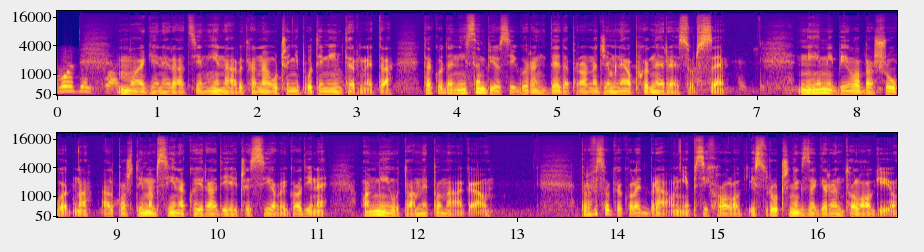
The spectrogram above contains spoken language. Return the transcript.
wasn't quite... Moja generacija nije navikla na učenje putem interneta, tako da nisam bio siguran gde da pronađem neophodne resurse. Nije mi bilo baš ugodno, ali pošto imam sina koji radi HSC ove godine, on mi je u tome pomagao. Profesorka Colette Brown je psiholog i stručnjak za gerontologiju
